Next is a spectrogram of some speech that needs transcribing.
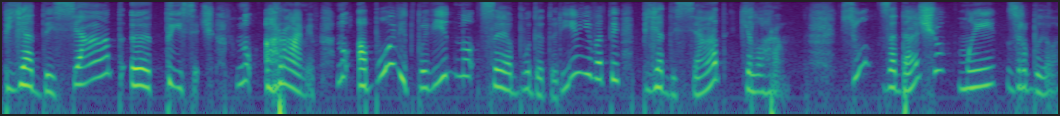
50 е, тисяч ну, грамів. Ну або, відповідно, це буде дорівнювати 50 кілограм. Цю задачу ми зробили.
